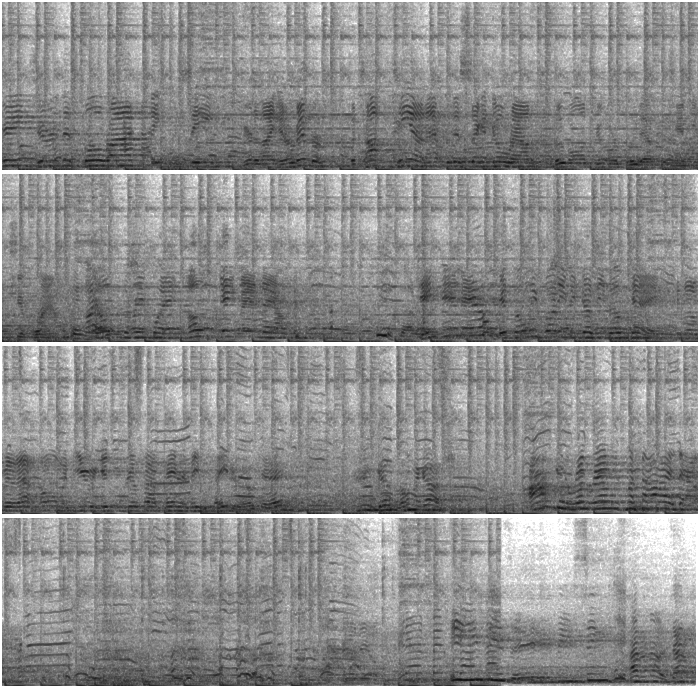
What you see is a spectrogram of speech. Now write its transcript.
change during this bull ride. You can see here tonight. And remember, the top 10 after this second go-round move on to our BlueDEF Championship round. I hope in the replay, oh, gate man down. Gate man down? It's only funny because he's okay. a little bit of that home with you and get some real time painter and these later, okay? There you go. Oh my gosh. I'm gonna run around with my eyes out. I don't know. Is that?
